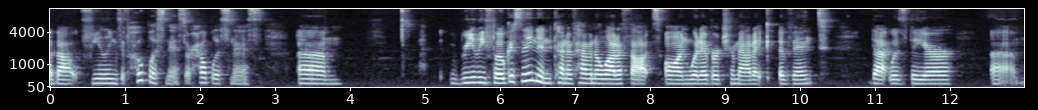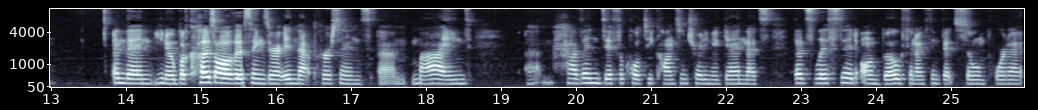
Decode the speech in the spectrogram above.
about feelings of hopelessness or helplessness. Um, really focusing and kind of having a lot of thoughts on whatever traumatic event that was there. Um, and then, you know, because all of those things are in that person's um, mind, um, having difficulty concentrating again, that's that's listed on both, and I think that's so important.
